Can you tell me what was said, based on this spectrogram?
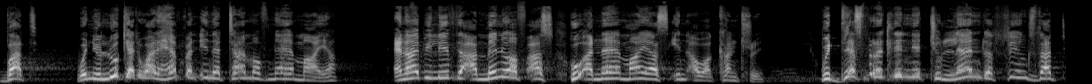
But when you look at what happened in the time of Nehemiah, and I believe there are many of us who are Nehemiahs in our country, we desperately need to learn the things that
